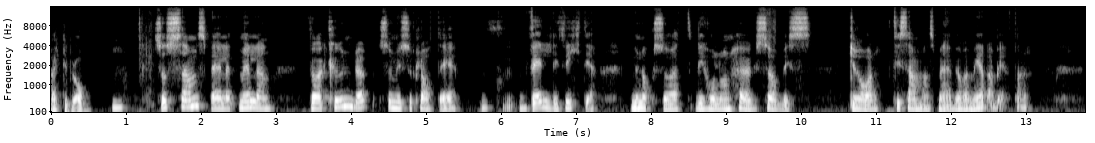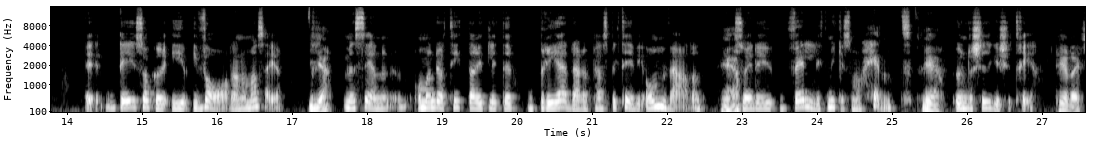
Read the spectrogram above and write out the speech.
riktigt bra. Mm. Så samspelet mellan våra kunder, som ju såklart är väldigt viktiga, men också att vi håller en hög servicegrad tillsammans med våra medarbetare. Eh, det är ju saker i, i vardagen om man säger. Ja. Men sen om man då tittar i ett lite bredare perspektiv i omvärlden ja. så är det ju väldigt mycket som har hänt ja. under 2023. Det är rätt.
